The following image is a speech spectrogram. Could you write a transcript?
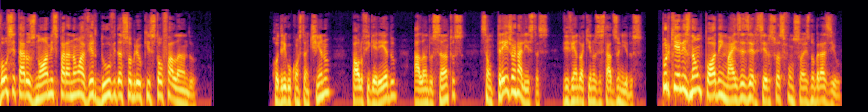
Vou citar os nomes para não haver dúvida sobre o que estou falando. Rodrigo Constantino, Paulo Figueiredo, Alan dos Santos são três jornalistas vivendo aqui nos Estados Unidos. Porque eles não podem mais exercer suas funções no Brasil.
